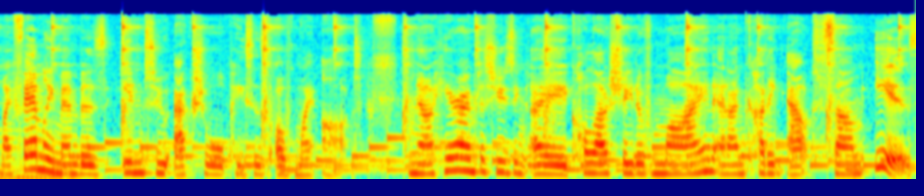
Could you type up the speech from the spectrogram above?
my family members into actual pieces of my art. Now here I'm just using a collage sheet of mine and I'm cutting out some ears.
